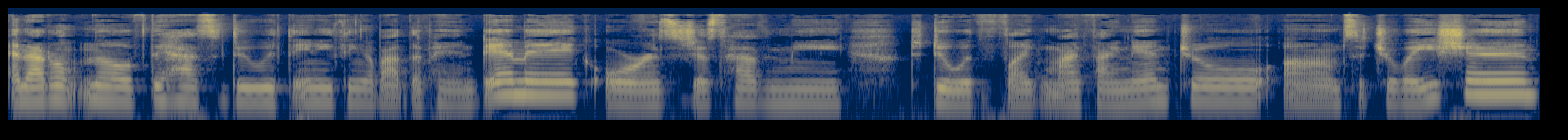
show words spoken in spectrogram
and I don't know if it has to do with anything about the pandemic or it's just having me to do with like my financial um, situation.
